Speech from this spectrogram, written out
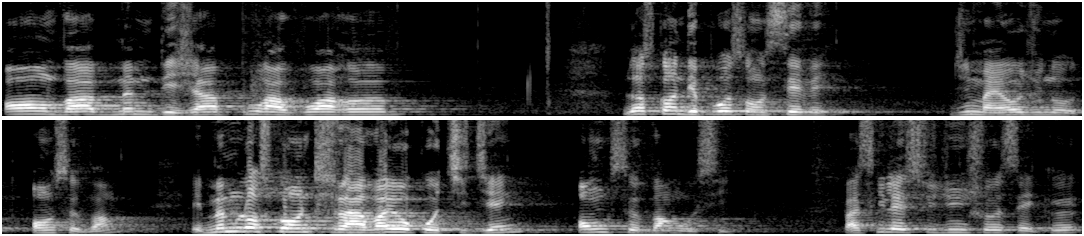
on va même déjà pour avoir, euh, lorsqu'on dépose son CV d'une manière ou d'une autre, on se vend. Et même lorsqu'on travaille au quotidien, on se vend aussi. Parce qu'il est sûr d'une chose, c'est que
